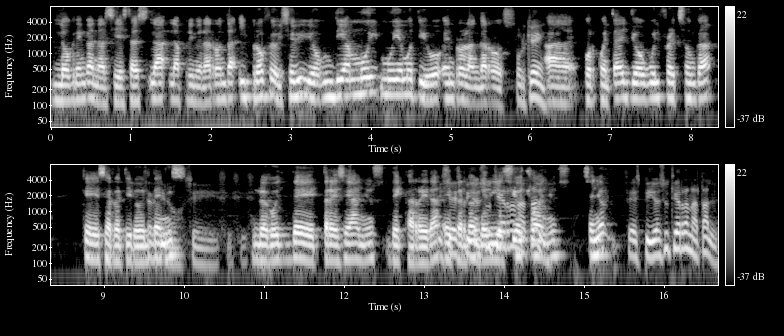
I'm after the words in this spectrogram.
logren ganar si esta es la, la primera ronda. Y profe, hoy se vivió un día muy, muy emotivo en Roland Garros. ¿Por qué? Ah, por cuenta de Joe Wilfred Songa, que se retiró del Se retiró, tenis Sí, sí, sí. sí. luego de 13 años de carrera, eh, perdón, de su tierra 18 natal. años. Señor. Se despidió en su tierra natal.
